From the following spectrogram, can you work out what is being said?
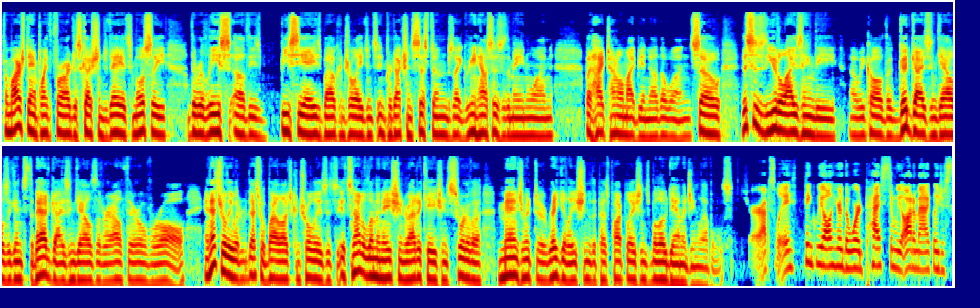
From our standpoint, for our discussion today, it's mostly the release of these BCAs, biocontrol agents, in production systems, like greenhouses is the main one, but high tunnel might be another one. So this is utilizing the uh, we call the good guys and gals against the bad guys and gals that are out there overall, and that's really what that's what biological control is. It's it's not elimination, eradication. It's sort of a management uh, regulation of the pest populations below damaging levels. Sure, absolutely. I think we all hear the word pest and we automatically just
